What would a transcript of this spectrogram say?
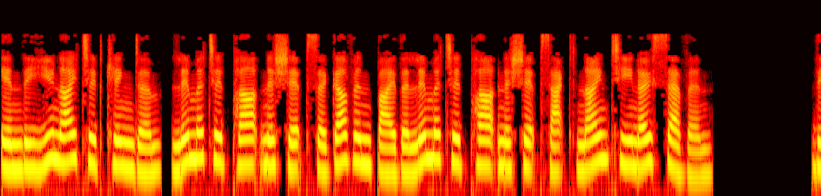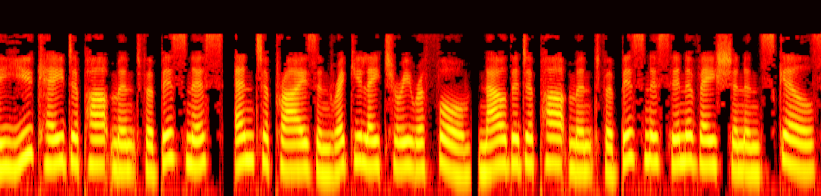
In the United Kingdom, limited partnerships are governed by the Limited Partnerships Act 1907. The UK Department for Business, Enterprise and Regulatory Reform now the Department for Business Innovation and Skills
